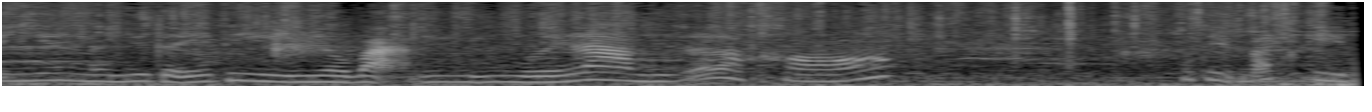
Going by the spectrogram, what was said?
Tuy nhiên là như thế thì nhiều bạn mới làm thì rất là khó có thể bắt kịp.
